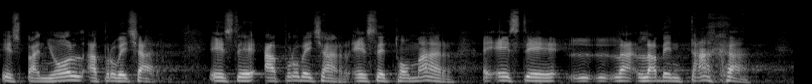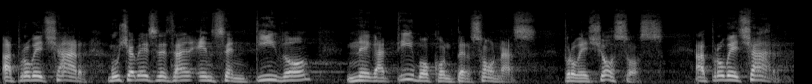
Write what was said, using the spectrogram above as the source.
español, aprovechar este, aprovechar, este, tomar este, la, ventaja, aprovechar. Muchas veces en sentido negativo con personas, provechosos, aprovechar.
